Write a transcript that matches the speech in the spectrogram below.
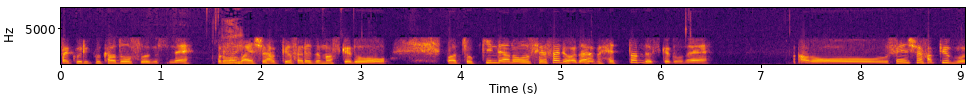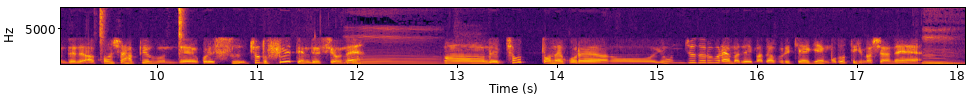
着陸稼働数ですね。これも毎週発表されてますけど、まあ、直近であの、生産量はだいぶ減ったんですけどね、あの先週発表分で、あ、今週発表分で、これす、ちょっと増えてんですよね。うん、で、ちょっとね、これ、あの40ドルぐらいまで今、WTI ゲイン戻ってきましたよね。うん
